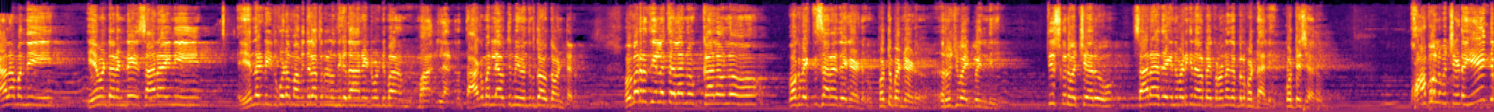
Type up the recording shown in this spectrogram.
చాలా మంది ఏమంటారంటే సారాయిని ఏంటంటే ఇది కూడా మా విద్యార్థులు ఉంది కదా అనేటువంటి మా- తాగమని లేకపోతే మేము ఎందుకు తాగుతాం అంటారు. ఉమర్ తెలను కాలంలో ఒక వ్యక్తి సారా దిగాడు పట్టుబడ్డాడు రుజువు అయిపోయింది తీసుకుని వచ్చారు సారా దిగిన వాడికి నలభై కొరణ దెబ్బలు కొట్టాలి కొట్టేశారు. కోపలు వచ్చాడు ఏంటి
